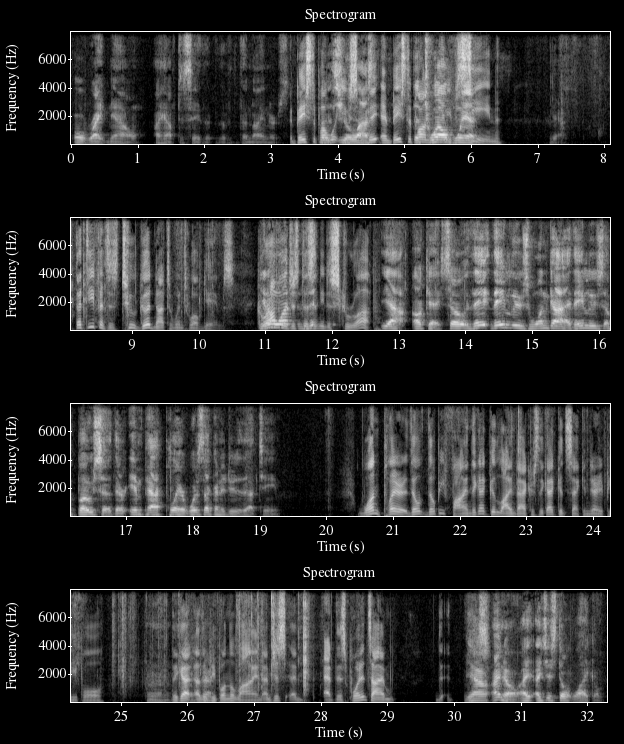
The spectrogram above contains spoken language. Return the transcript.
Oh, right now I have to say the the, the Niners. Based upon what you've your last- ba- and based upon 12 what you've win. seen, Yeah. that defense is too good not to win 12 games. You know Garoppolo just doesn't The- need to screw up. Yeah. Okay. So they they lose one guy. They lose a Bosa, their impact player. What is that going to do to that team? One player, they'll they'll be fine. They got good linebackers. They got good secondary people. Hmm, they got other people on the line. I'm just at, at this point in time. Yeah. I know. I, I just don't like them.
